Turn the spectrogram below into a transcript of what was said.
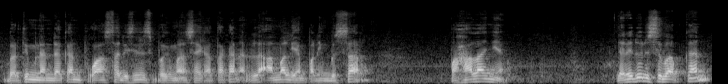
Berarti menandakan puasa di sini sebagaimana saya katakan adalah amal yang paling besar pahalanya. Dan itu disebabkan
